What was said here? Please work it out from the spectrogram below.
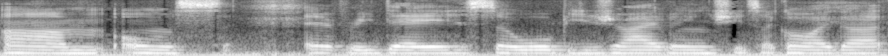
um almost every day so we'll be driving she's like oh i got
